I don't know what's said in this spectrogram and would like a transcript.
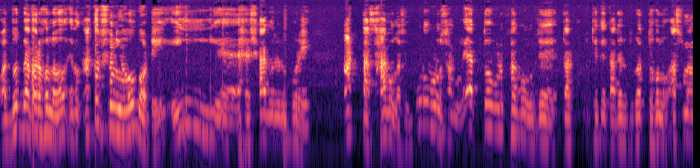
অদ্ভুত ব্যাপার হলো, এবং আকর্ষণীয়ও বটে, এই সাগরের উপরে আটটা ছাগল আছে, বড় বড় ছাগল, এত বড় ছাগল যে তার থেকে তাদের দূরত্ব হলো? আসমান,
